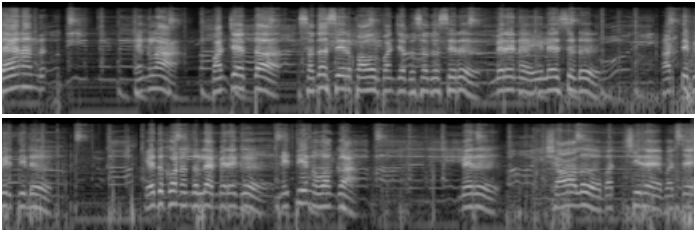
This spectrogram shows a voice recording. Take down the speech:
ದಯಾನಂದ್ ಎಂಗ್ಲ ಪಂಚಾಯತ್ ಸದಸ್ಯರು ಪಾವೂರ್ ಪಂಚಾಯತ್ ಸದಸ್ಯರು ಮೇರೇನು ಇಲೇಸುಡು ಅರ್ತಿ ಬಿರ್ತಿಡು ಎದುಕೊನೊಂದುಲ್ಲ ಮೇರೆಗ್ ನಿತಿನ್ ಒಗ್ಗ ಮೇರು ಶಾಲು, ಬಚ್ಚಿರೆ, ಬಜ್ಜೆ.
